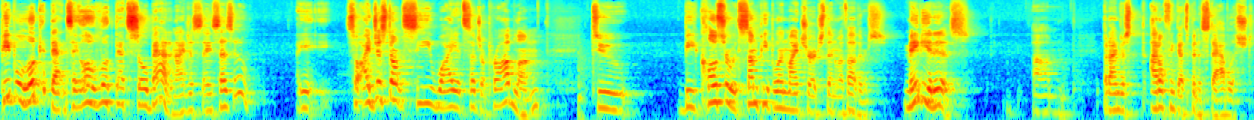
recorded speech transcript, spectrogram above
people look at that and say, oh, look, that's so bad. And I just say, says who? So I just don't see why it's such a problem to be closer with some people in my church than with others. Maybe it is. Um, but I'm just I don't think that's been established.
